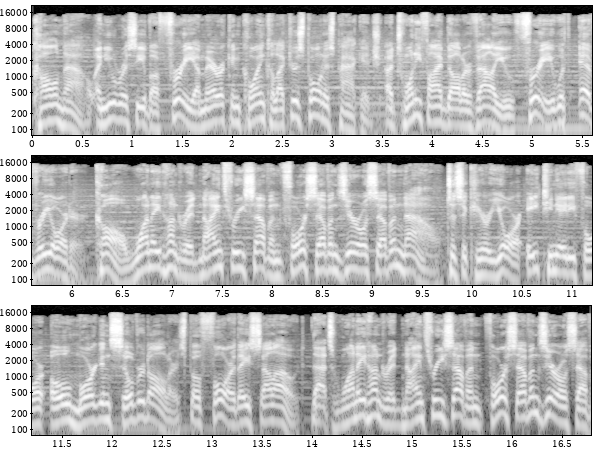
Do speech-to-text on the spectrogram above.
Call now and you'll receive a free American Coin Collector's Bonus Package, a $25 value free with every order. Call 1 800 937 4707 now to secure your 1884 O Morgan silver dollars before they sell out. That's 1 800 937 4707.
